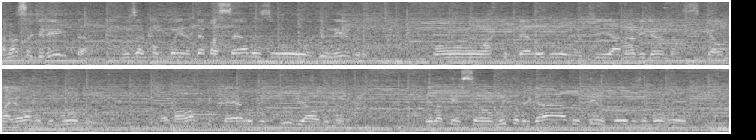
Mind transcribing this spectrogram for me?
À nossa direita, nos acompanha até Barcelos o Rio Negro, com o arquipélago de Anavilhanas, que é o maior do mundo, é o maior arquipélago fluvial do mundo. Pela atenção, muito obrigado, tenham todos um bom voo.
